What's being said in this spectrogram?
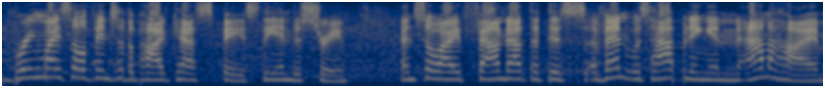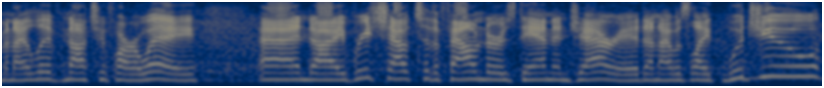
bring myself into the podcast space, the industry. And so I found out that this event was happening in Anaheim, and I lived not too far away. And I reached out to the founders, Dan and Jared, and I was like, Would you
